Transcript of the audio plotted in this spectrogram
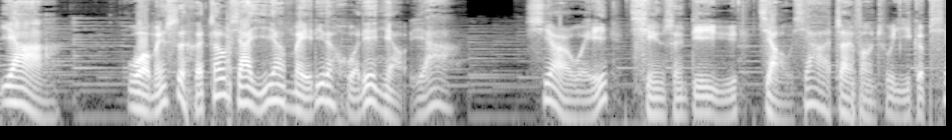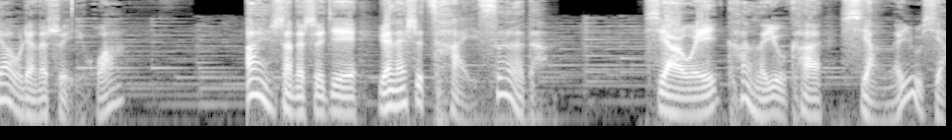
呀，我们是和朝霞一样美丽的火烈鸟呀！希尔维轻声低语，脚下绽放出一个漂亮的水花。岸上的世界原来是彩色的。希尔维看了又看，想了又想。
